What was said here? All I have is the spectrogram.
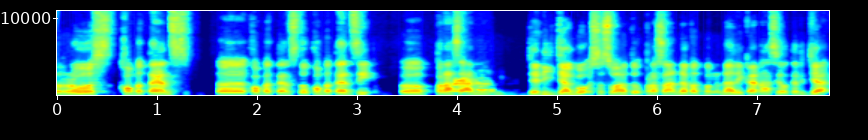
terus kompetens uh, kompetens tuh kompetensi uh, perasaan jadi jago sesuatu, perasaan dapat mengendalikan hasil kerja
